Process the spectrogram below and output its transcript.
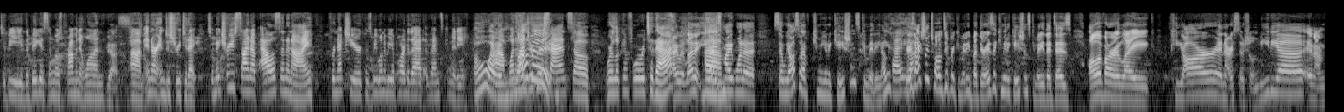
to be the biggest and most prominent one Yes. um, in our industry today. So make sure you sign up, Allison and I, for next year because we want to be a part of that events committee. Oh, I would Um, love 100%. it. So we're looking forward to that. I would love it. You guys Um, might want to. So we also have communications committee. okay. There's Yeah. actually 12 different committee, but there is a communications committee that does all of our like PR and our social media. And I'm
